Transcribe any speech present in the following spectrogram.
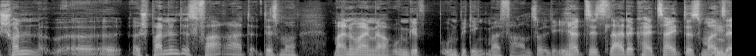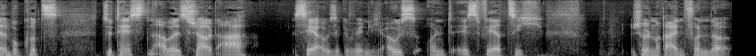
schon äh, ein spannendes Fahrrad, das man meiner Meinung nach unbedingt mal fahren sollte. Ich hatte jetzt leider keine Zeit, das mal selber kurz zu testen, aber es schaut a sehr außergewöhnlich aus und es fährt sich schon rein von der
